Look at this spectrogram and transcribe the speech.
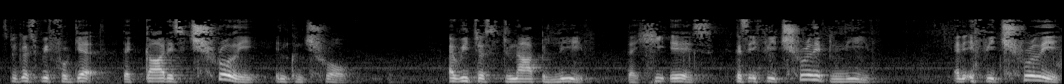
is because we forget that God is truly in control. And we just do not believe that He is. Because if we truly believe, and if we truly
